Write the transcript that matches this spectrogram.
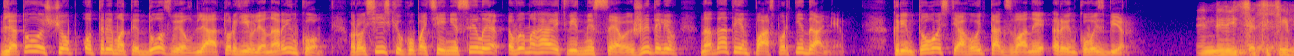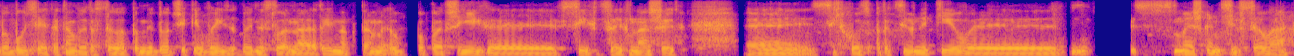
Для того щоб отримати дозвіл для торгівлі на ринку, російські окупаційні сили вимагають від місцевих жителів надати їм паспортні дані. Крім того, стягують так званий ринковий збір. Е, Дивіться, такі бабусі, яка там виростила помідорчики, винесла на ринок. Там, е, по-перше, їх е, всіх цих наших сільхозпрацівників, з мешканців села,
